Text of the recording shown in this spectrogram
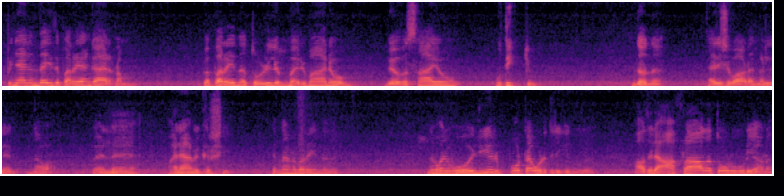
ഇപ്പം ഞാൻ എന്താ ഇത് പറയാൻ കാരണം? ഇപ്പം പറയുന്ന തൊഴിലും വരുമാനവും വ്യവസായവും ഉദിക്കും. എന്തോന്ന് തരിശുപാടങ്ങളിൽ പിന്നെ വനാമി കൃഷി എന്നാണ് പറയുന്നത്. എന്ന് പറഞ്ഞ് വലിയ റിപ്പോർട്ടാണ് കൊടുത്തിരിക്കുന്നത്. അതിൽ ആഹ്ലാദത്തോടു കൂടിയാണ്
